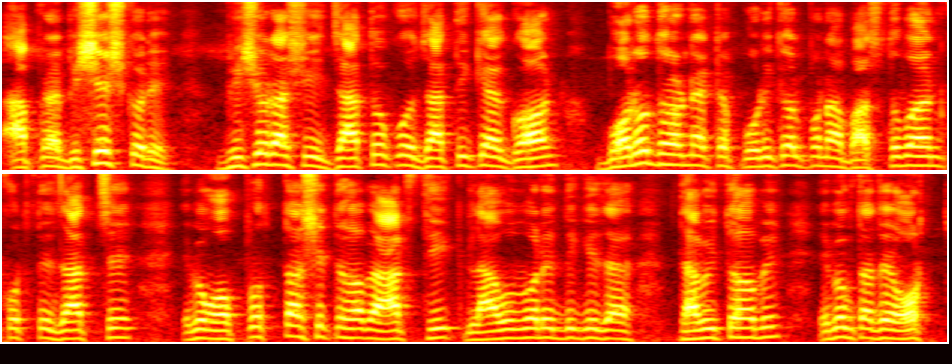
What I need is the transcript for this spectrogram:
আপনার বিশেষ করে বৃষরাশি জাতক ও জাতিকাগণ বড় ধরনের একটা পরিকল্পনা বাস্তবায়ন করতে যাচ্ছে এবং অপ্রত্যাশিতভাবে আর্থিক লাভবানের দিকে ধাবিত হবে এবং তাদের অর্থ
